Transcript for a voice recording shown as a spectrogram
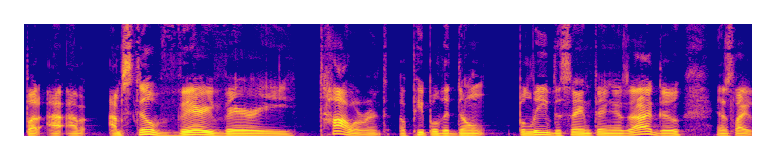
but I, I'm I'm still very very tolerant of people that don't believe the same thing as I do. And it's like,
